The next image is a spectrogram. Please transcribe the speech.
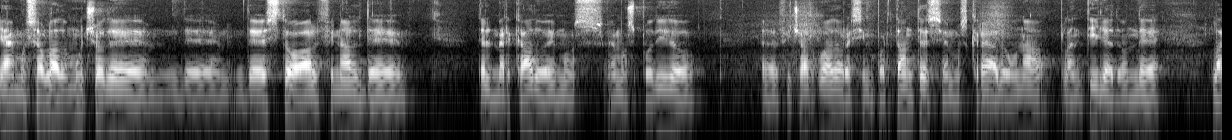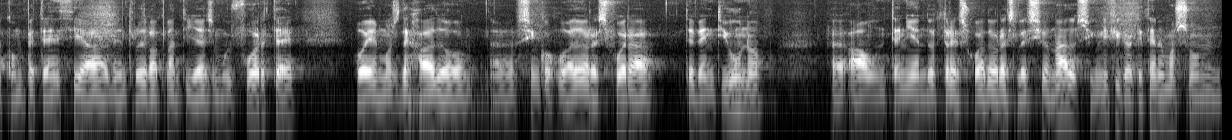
ya hemos hablado mucho de, de- de esto. Al final de- del mercado hemos, hemos podido eh, fichar jugadores importantes, hemos creado una plantilla donde la competencia dentro de la plantilla es muy fuerte. Hoy hemos dejado eh, cinco jugadores fuera de 21, eh, aún teniendo tres jugadores lesionados. Significa que tenemos un,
